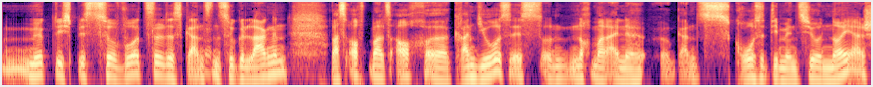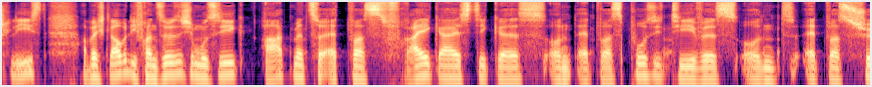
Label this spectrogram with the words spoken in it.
möglichst bis zur Wurzel des Ganzen zu gelangen, was oftmals auch äh, grandios ist und nochmal eine ganz große Dimension neu erschließt. Aber ich glaube, die französische Musik atmet so etwas Freigeistiges und etwas Positives und etwas Schönes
